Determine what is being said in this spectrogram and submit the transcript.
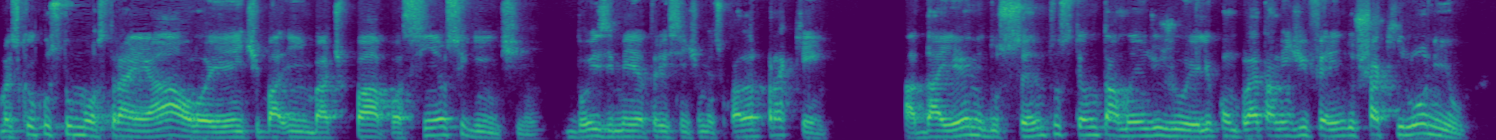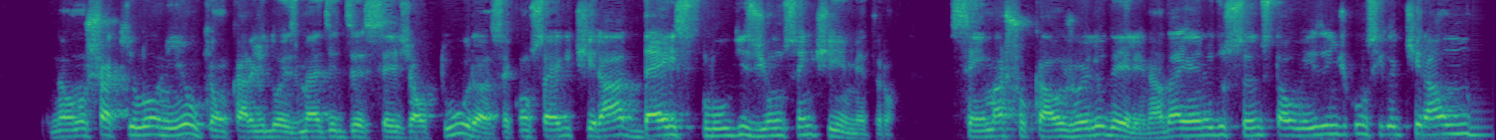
Mas o que eu costumo mostrar em aula e em bate-papo assim é o seguinte: 2,5 a 3 centímetros quadrados para quem? A Daiane dos Santos tem um tamanho de joelho completamente diferente do Shaquille O'Neal. Não, no Shaquille O'Neal, que é um cara de 2,16 metros de altura, você consegue tirar 10 plugs de 1 centímetro. sem machucar o joelho dele. Na Daiane dos Santos, talvez a gente consiga tirar um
